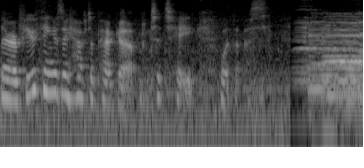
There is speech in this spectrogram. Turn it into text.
there are a few things we have to pack up to take with us.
